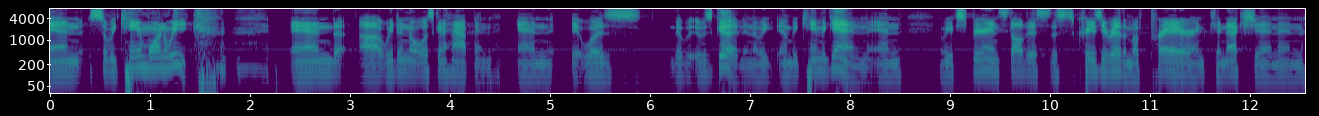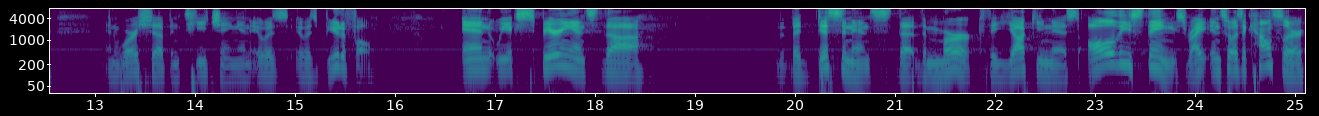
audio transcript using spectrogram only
And so we came one week, and uh, we didn't know what was going to happen. And it was, it, it was good. And then we, and we came again, and we experienced all this, this crazy rhythm of prayer and connection and, and worship and teaching. And it was, it was beautiful. And we experienced the, the dissonance, the, the murk, the yuckiness, all these things, right? And so, as a counselor,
